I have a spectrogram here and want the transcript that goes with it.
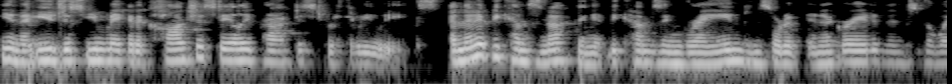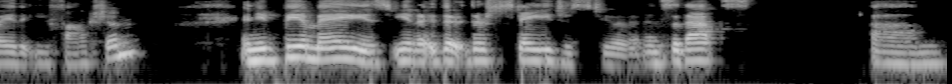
you know, you just you make it a conscious daily practice for three weeks, and then it becomes nothing. It becomes ingrained and sort of integrated into the way that you function. And you'd be amazed, you know, there, there's stages to it, and so that's um,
